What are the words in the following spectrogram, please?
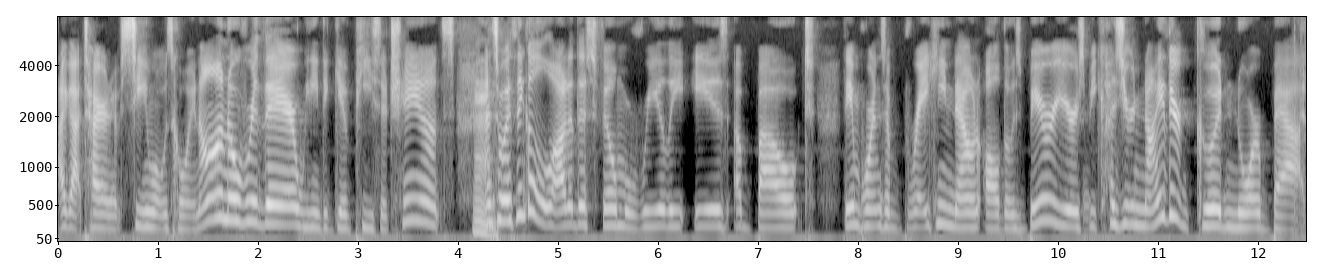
I got tired of seeing what was going on over there. We need to give peace a chance. Hmm. And so I think a lot of this film really is about the importance of breaking down all those barriers because you're neither good nor bad.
